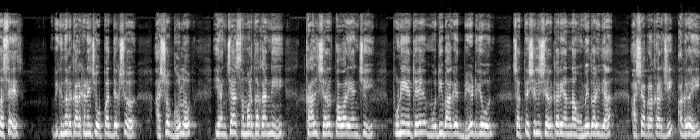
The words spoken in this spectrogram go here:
तसेच विघ्नर कारखान्याचे उपाध्यक्ष अशोक घोलप यांच्या समर्थकांनी काल शरद पवार यांची पुणे येथे मोदी बागेत भेट घेऊन सत्यशील शेरकर यांना उमेदवारी द्या अशा प्रकारची आग्रही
